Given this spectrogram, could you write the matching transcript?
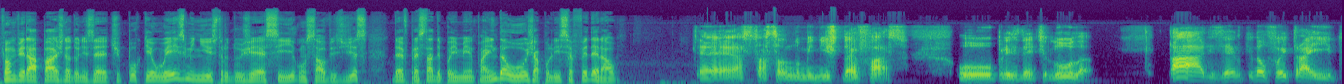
Vamos virar a página, Donizete, porque o ex-ministro do GSI, Gonçalves Dias, deve prestar depoimento ainda hoje à Polícia Federal. É, a situação do ministro não é fácil. O presidente Lula está dizendo que não foi traído,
